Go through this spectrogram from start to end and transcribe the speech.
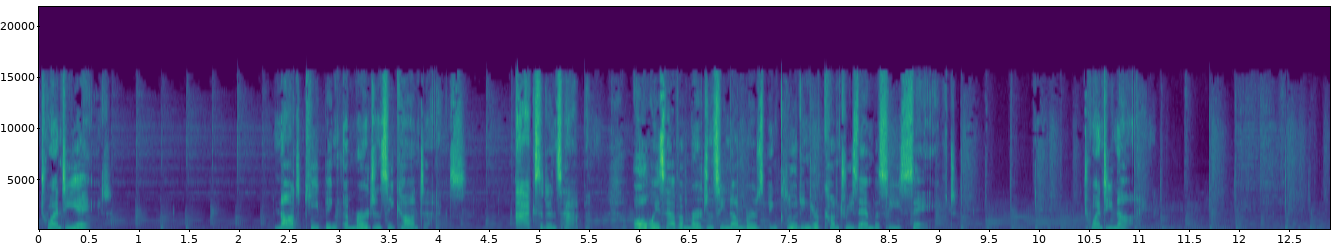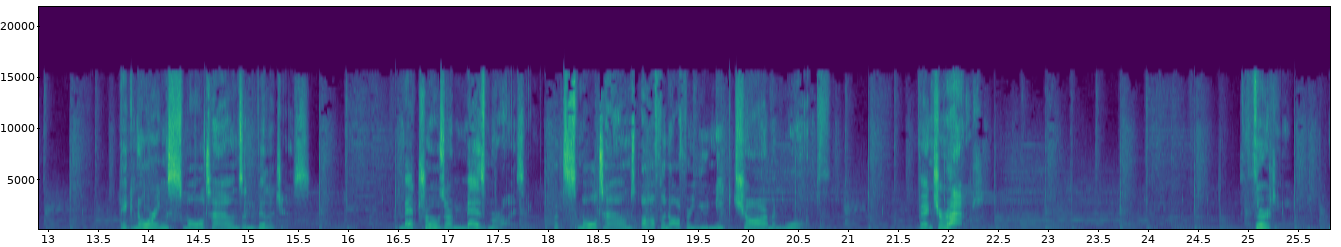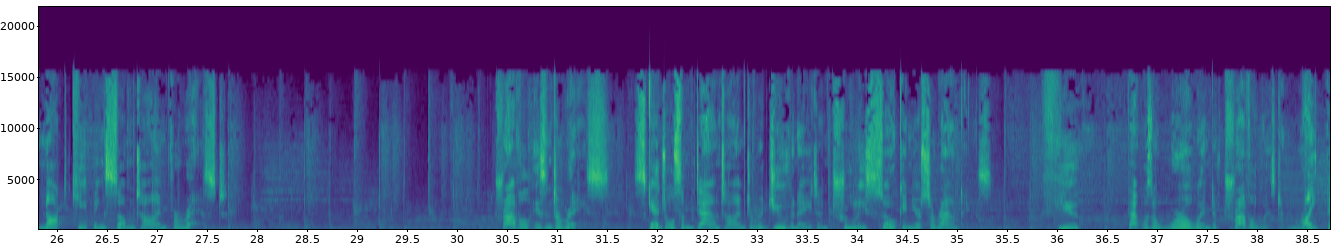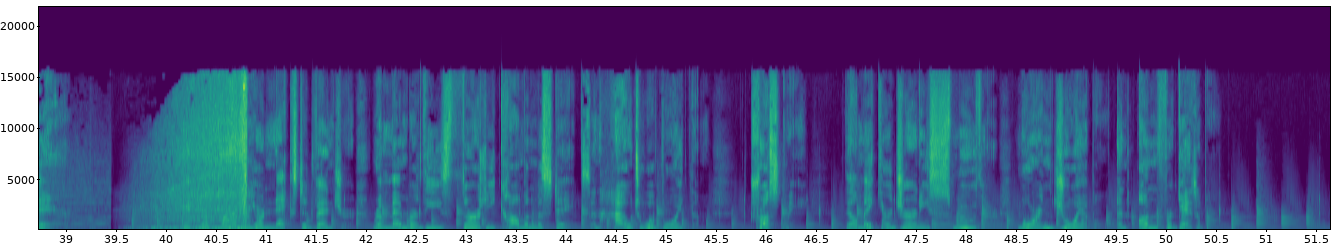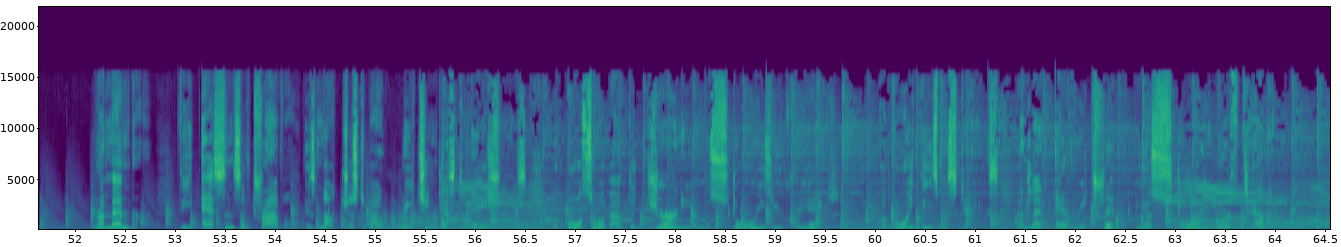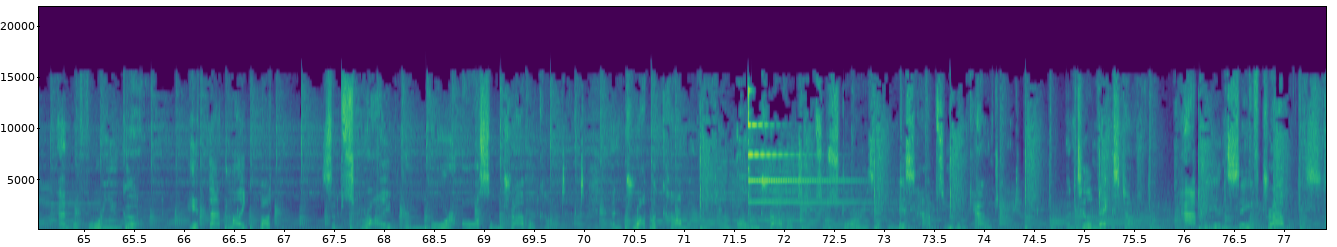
28. Not keeping emergency contacts. Accidents happen. Always have emergency numbers, including your country's embassy, saved. 29. Ignoring small towns and villages. Metros are mesmerizing, but small towns often offer unique charm and warmth. Venture out. 30. Not keeping some time for rest. Travel isn't a race. Schedule some downtime to rejuvenate and truly soak in your surroundings. Phew, that was a whirlwind of travel wisdom right there. If you're planning your next adventure, remember these 30 common mistakes and how to avoid them. Trust me, they'll make your journey smoother, more enjoyable, and unforgettable. Remember, the essence of travel is not just about reaching destinations, but also about the journey and the stories you create. Avoid these mistakes and let every trip be a story worth telling. And before you go, hit that like button, subscribe for more awesome travel content, and drop a comment with your own travel tips or stories of mishaps you've encountered. Until next time, happy and safe travels.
